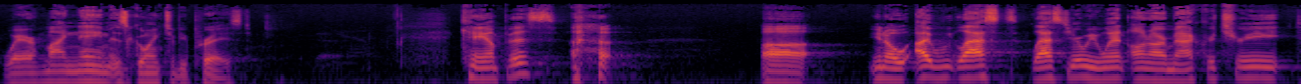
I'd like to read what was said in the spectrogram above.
where my name is going to be praised. Campus. uh, you know, I, last, last year we went on our Mac retreat,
